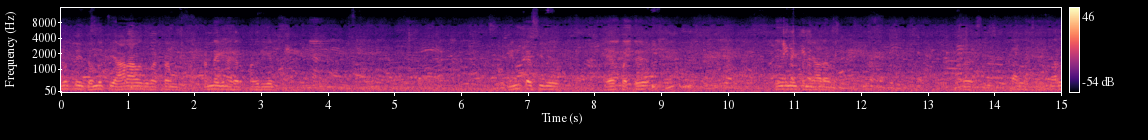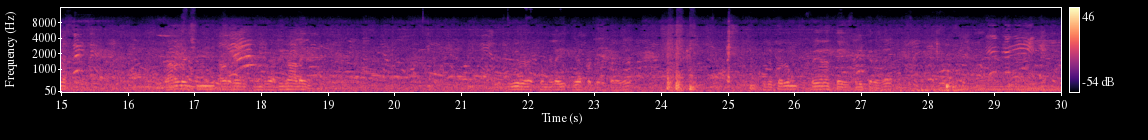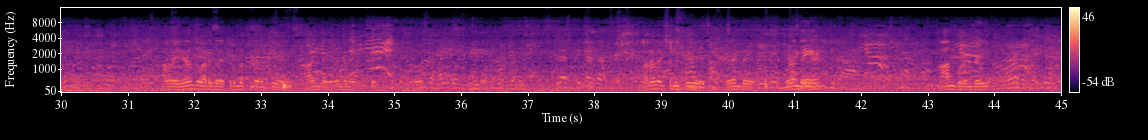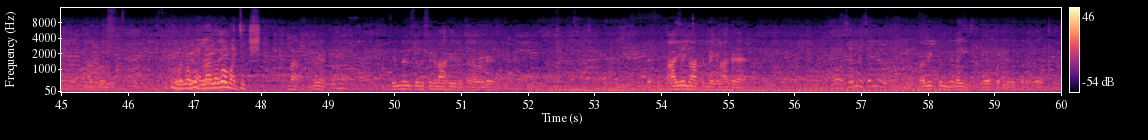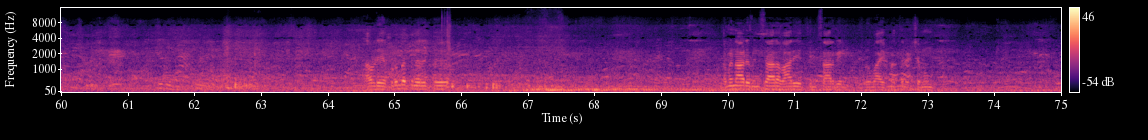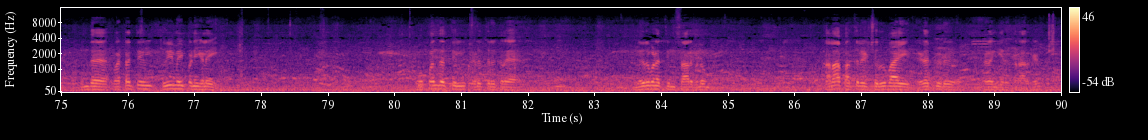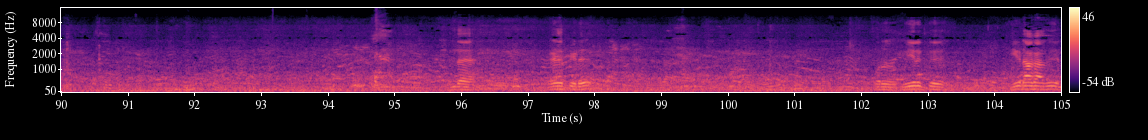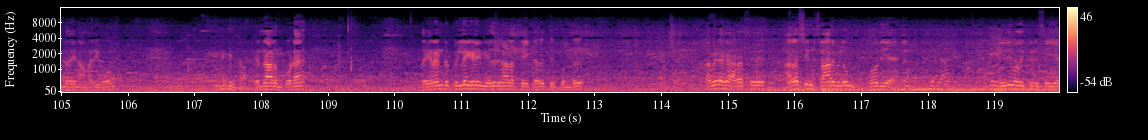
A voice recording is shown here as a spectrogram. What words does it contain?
நூற்றி தொண்ணூற்றி ஆறாவது வட்டம் கண்ணகி நகர் பகுதியில் மின்கசிவு ஏற்பட்டு தூய்மை பணியாளர் வர- வரலட்சுமி அவர்கள் இன்று அதிகாலை உயிரிழக்கும் நிலை ஏற்பட்டிருக்கிறது. இது பெரும் துயரத்தை அளிக்கிறது. அவரை இழந்து வாடுகிற குடும்பத்தினருக்கு ஆழ்ந்த இரங்கலை தெரிவித்துக் கொள்கிறோம் வரலட்சுமிக்கு இரண்டு குழந்தைகள் ஆண் குழந்தை மற்றும் சின்ன சிறுசுகளாக இருக்கிறவர்கள் இன்றைக்கு தாயில்லா பிள்ளைகளாக தவிக்கும் நிலை ஏற்பட்டிருக்கிறது. அவருடைய குடும்பத்தினருக்கு தமிழ்நாடு மின்சார வாரியத்தின் சார்பில் ரூபாய் பத்து லட்சமும். இந்த வட்டத்தில் தூய்மை பணிகளை ஒப்பந்தத்தில் எடுத்திருக்கிற நிறுவனத்தின் சார்பிலும் தலா பத்து லட்சம் ரூபாய் இழப்பீடு வழங்கியிருக்கிறார்கள். இந்த இழப்பீடு ஒரு உயிருக்கு ஈடாகாது என்பதை நாம் அறிவோம். என்றாலும் கூட இந்த இரண்டு பிள்ளைகளின் எதிர்காலத்தை கருத்தில் கொண்டு தமிழக அரசு அரசின் சார்பிலும் போதிய நிதி ஒதுக்கீடு செய்ய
